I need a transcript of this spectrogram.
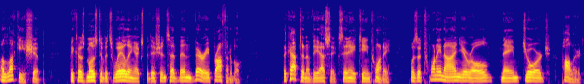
a lucky ship because most of its whaling expeditions had been very profitable. The captain of the Essex in 1820 was a 29 year old named George Pollard,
